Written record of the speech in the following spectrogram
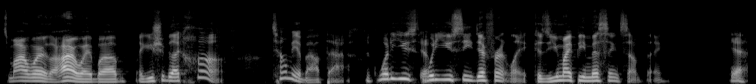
it's my way or the highway, bub. Like, you should be like, huh, tell me about that. Like, what do you, Yep. what do you see differently? Because you might be missing something. Yeah.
